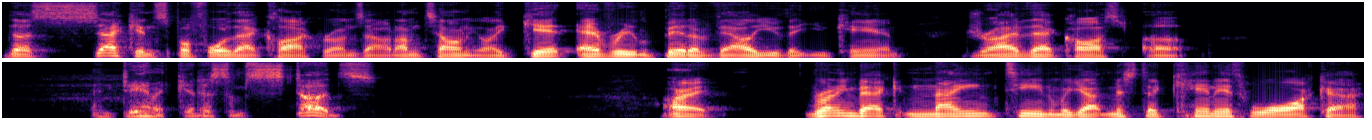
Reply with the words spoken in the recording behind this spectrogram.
the seconds before that clock runs out. I'm telling you, like get every bit of value that you can. Drive that cost up. And damn it, get us some studs. All right. Running back 19, we got Mr. Kenneth Walker.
